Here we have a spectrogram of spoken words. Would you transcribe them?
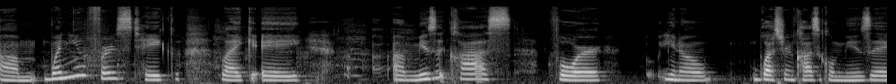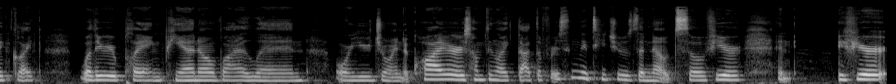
Um, when you first take like a, a music class for, you know, Western classical music, like whether you're playing piano, violin, or you joined a choir or something like that, the first thing they teach you is the notes. So if you're an if you're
